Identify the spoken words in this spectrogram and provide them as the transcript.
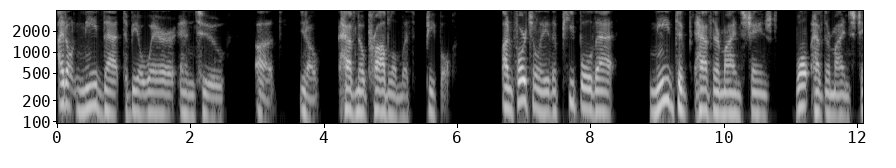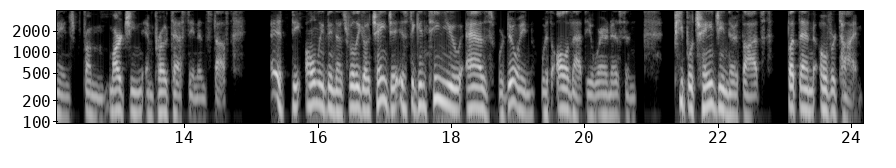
I don't need that to be aware and to, uh, you know, have no problem with people. Unfortunately, the people that need to have their minds changed won't have their minds changed from marching and protesting and stuff. It, the only thing that's really going to change it is to continue as we're doing with all of that, the awareness and people changing their thoughts, but then over time,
